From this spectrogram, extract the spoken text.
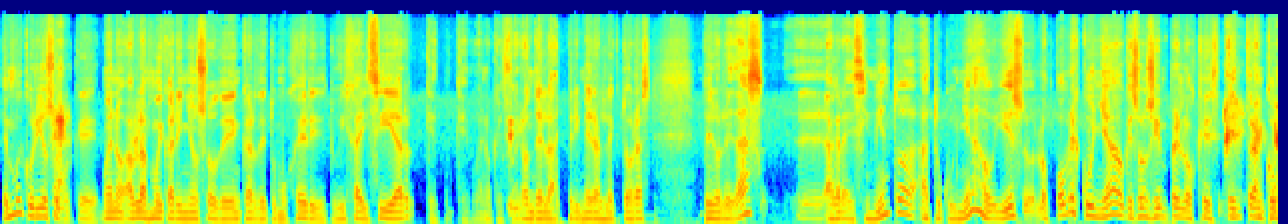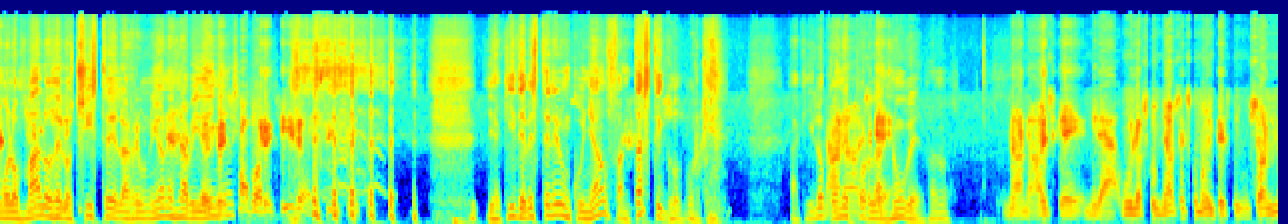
Es muy curioso porque, bueno, hablas muy cariñoso de Encar, de tu mujer y de tu hija Isiar, que, que, bueno, que fueron de las primeras lectoras, pero le das eh, agradecimiento a, a tu cuñado y eso, los pobres cuñados que son siempre los que entran como los malos de los chistes de las reuniones navideñas. Y aquí debes tener un cuñado fantástico porque aquí lo No, pones no, por las que- nubes, vamos. No, no, es que, mira, los cuñados es como dices tú, son,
